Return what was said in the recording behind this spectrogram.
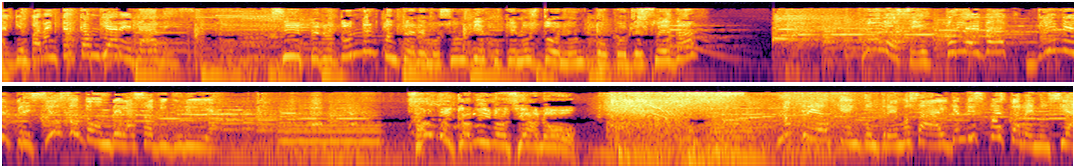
alguien para intercambiar edades. Sí, pero ¿dónde encontraremos un viejo que nos done un poco de su edad? No lo sé. Con la edad viene el precioso don de la sabiduría. ¡Sal del camino, anciano! No creo que encontremos a alguien dispuesto a renunciar.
